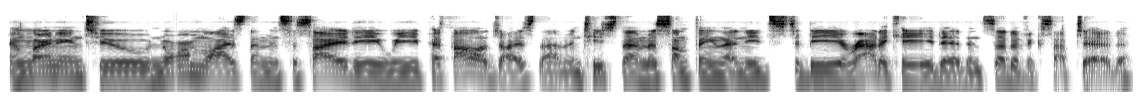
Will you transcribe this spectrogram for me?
and learning to normalize them in society, we pathologize them and teach them as something that needs to be eradicated instead of accepted.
